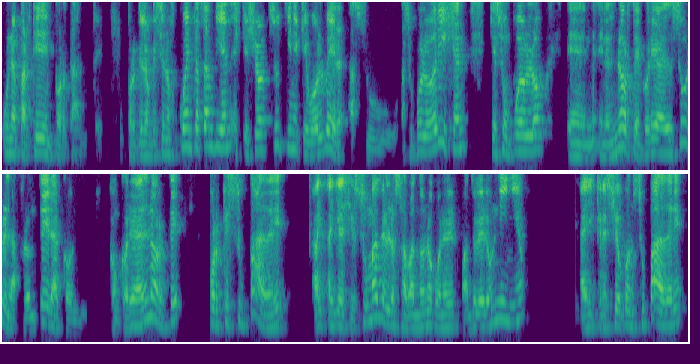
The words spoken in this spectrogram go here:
una partida importante porque lo que se nos cuenta también es que Jong-soo tiene que volver a su, a su, pueblo de origen, que es un pueblo en, el norte de Corea del Sur, en la frontera con, Corea del Norte, porque su padre, hay, que decir, su madre los abandonó cuando él, era un niño, ahí creció con su padre,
